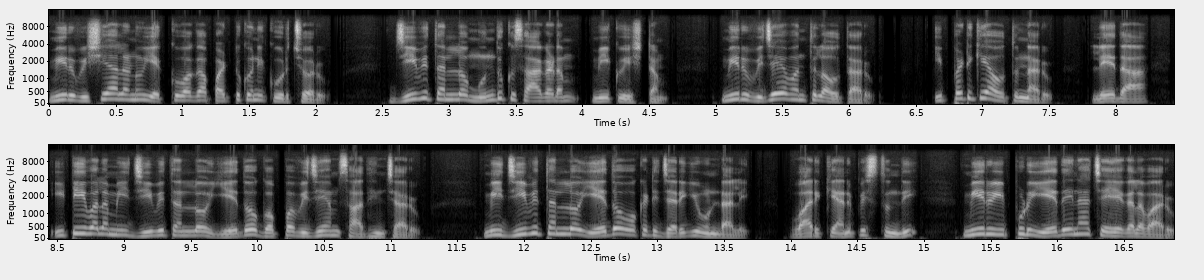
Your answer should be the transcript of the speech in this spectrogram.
మీరు విషయాలను ఎక్కువగా పట్టుకుని కూర్చోరు. జీవితంలో ముందుకు సాగడం మీకు ఇష్టం. మీరు విజయవంతులవుతారు ఇప్పటికే అవుతున్నారు. లేదా ఇటీవల మీ జీవితంలో ఏదో గొప్ప విజయం సాధించారు. మీ జీవితంలో ఏదో ఒకటి జరిగి ఉండాలి. వారికి అనిపిస్తుంది మీరు ఇప్పుడు ఏదైనా చేయగలవారు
